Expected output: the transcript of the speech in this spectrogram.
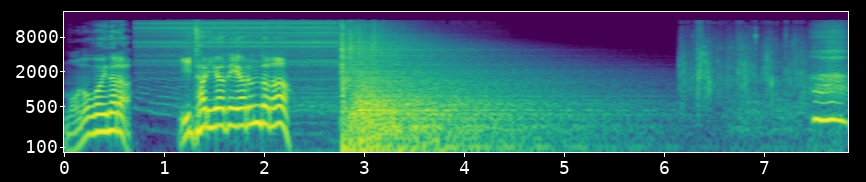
物乞いならイタリアでやるんだなああ、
